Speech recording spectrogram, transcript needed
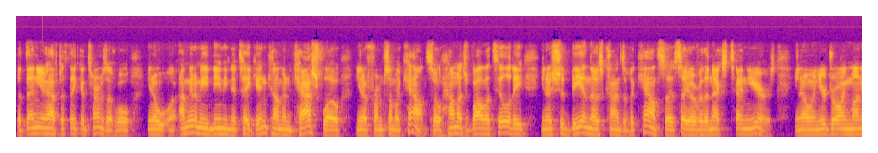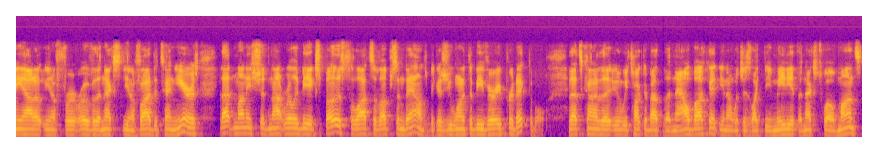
But then you have to think in terms of well, you know, I'm going to be needing to take income and cash flow you know from some accounts. So how much volatility you know should be in those kinds of accounts? So say over the next 10 years. You know, when you're drawing money out of, you know, for over the next, you know, five to 10 years, that money should not really be exposed to lots of ups and downs because you want it to be very predictable. That's kind of the, you know, we talked about the now bucket, you know, which is like the immediate, the next 12 months,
